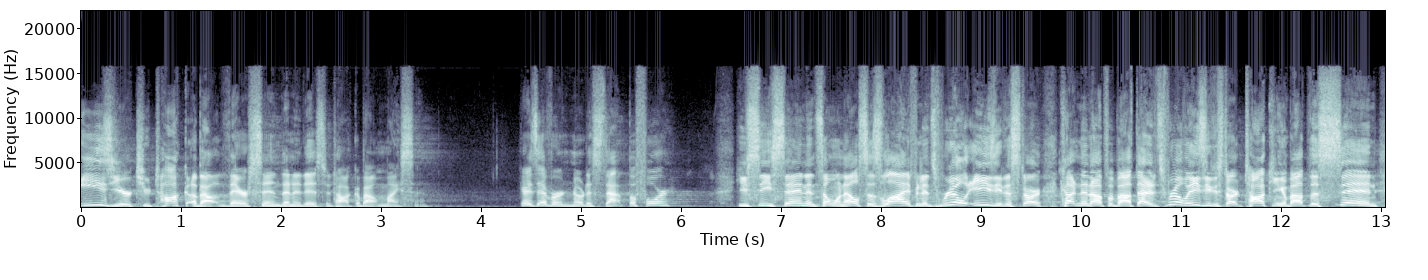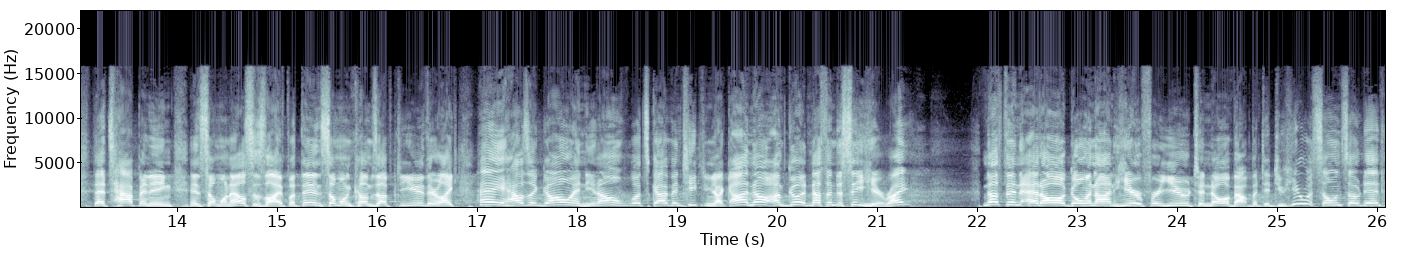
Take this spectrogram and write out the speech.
easier to talk about their sin than it is to talk about my sin? You guys ever noticed that before? You see sin in someone else's life, and it's real easy to start cutting it up about that. It's real easy to start talking about the sin that's happening in someone else's life. But then someone comes up to you, they're like, hey, how's it going? You know, what's God been teaching? You're like, ah, no, I'm good. Nothing to see here, right? Nothing at all going on here for you to know about. But did you hear what so and so did?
